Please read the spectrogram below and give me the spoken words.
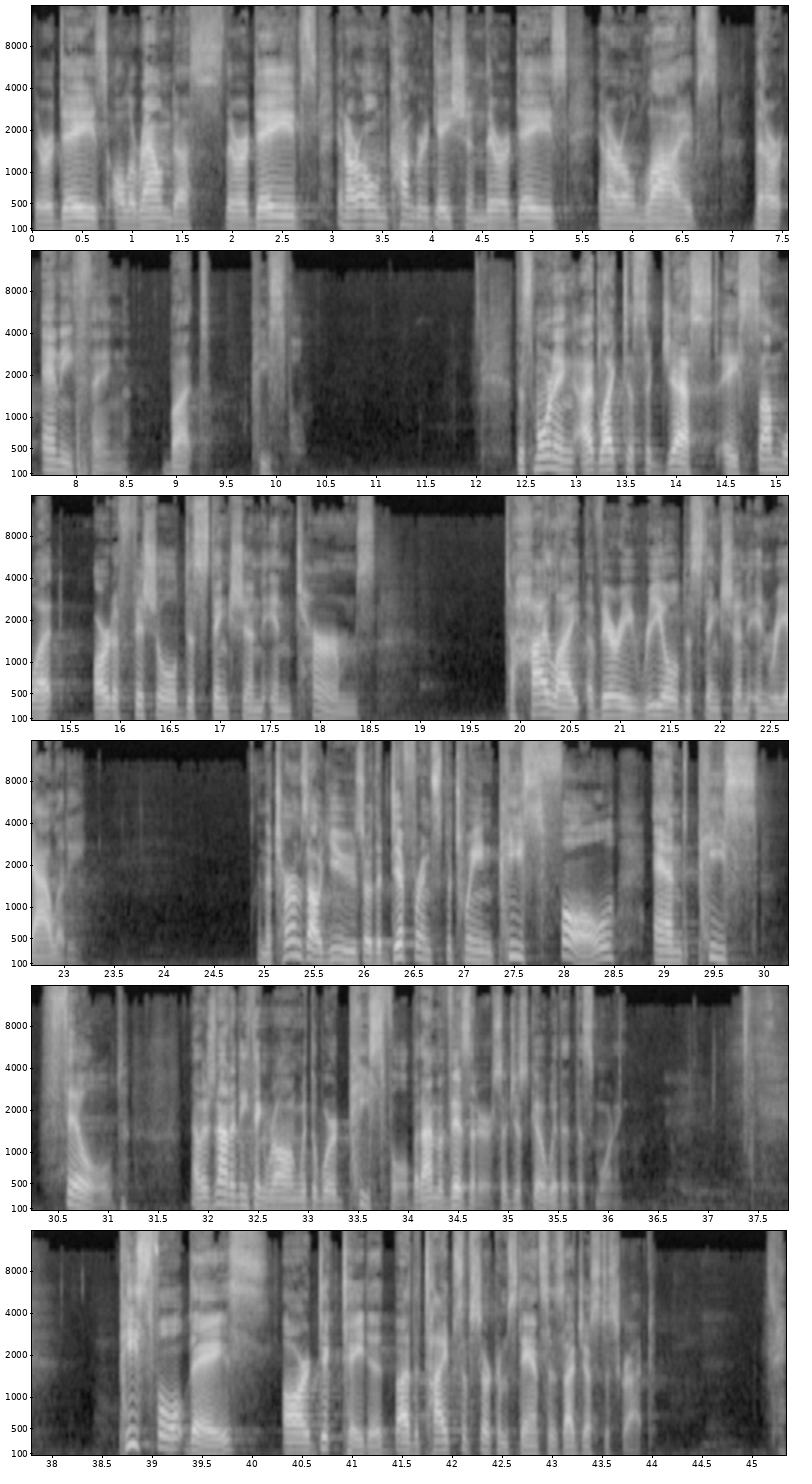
There are days all around us. There are days in our own congregation. There are days in our own lives that are anything but peaceful. This morning, I'd like to suggest a somewhat artificial distinction in terms to highlight a very real distinction in reality. And the terms I'll use are the difference between peaceful and peace filled. Now, there's not anything wrong with the word peaceful, but I'm a visitor, so just go with it this morning. Peaceful days are dictated by the types of circumstances I just described.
